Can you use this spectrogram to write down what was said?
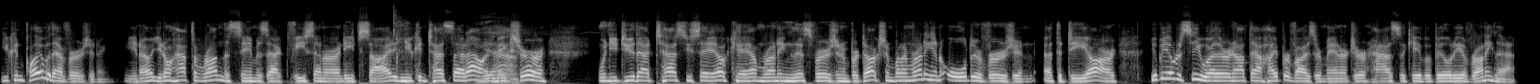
you can play with that versioning. You know, you don't have to run the same exact vCenter on each side, and you can test that out yeah. and make sure when you do that test, you say, okay, I'm running this version in production, but I'm running an older version at the DR. You'll be able to see whether or not that hypervisor manager has the capability of running that.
